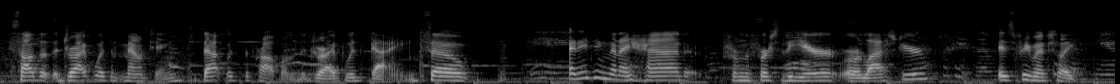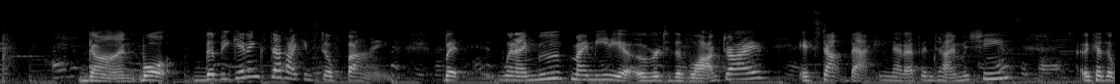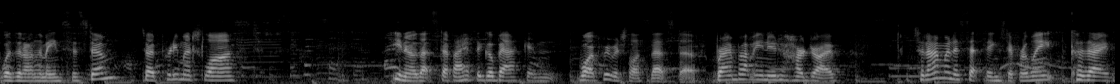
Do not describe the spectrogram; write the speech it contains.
saw that the drive wasn't mounting. That was the problem, the drive was dying. So anything that I had from the first of the year or last year is pretty much like gone. Well, the beginning stuff I can still find, but when I moved my media over to the vlog drive, it stopped backing that up in Time Machine because it wasn't on the main system. So I pretty much lost, you know, that stuff. I have to go back and, well, I pretty much lost that stuff. Brian bought me a new hard drive. So now I'm gonna set things differently because I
